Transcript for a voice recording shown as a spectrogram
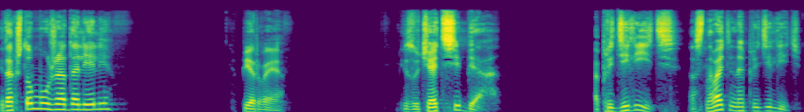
Итак, что мы уже одолели? Первое. Изучать себя. Определить, основательно определить,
